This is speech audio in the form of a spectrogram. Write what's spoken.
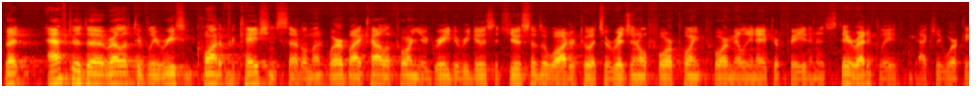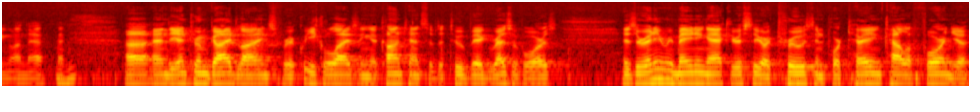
But after the relatively recent quantification settlement whereby California agreed to reduce its use of the water to its original 4.4 million acre feet, and is theoretically actually working on that, uh, and the interim guidelines for equalizing the contents of the two big reservoirs, Is there any remaining accuracy or truth in portraying California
